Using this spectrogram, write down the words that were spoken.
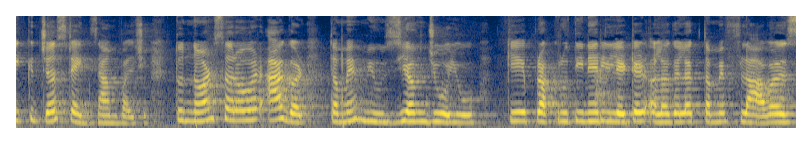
એક જસ્ટ એક્ઝામ્પલ છે. તો નળ સરોવર આગળ તમે મ્યુઝિયમ જોયું કે પ્રકૃતિને રિલેટેડ અલગ અલગ તમે ફ્લાવર્સ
